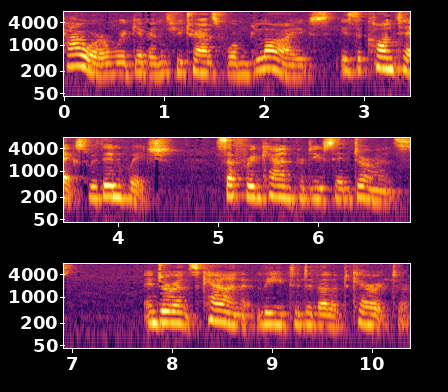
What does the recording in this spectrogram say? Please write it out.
power we're given through transformed lives, is the context within which suffering can produce endurance. Endurance can lead to developed character,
